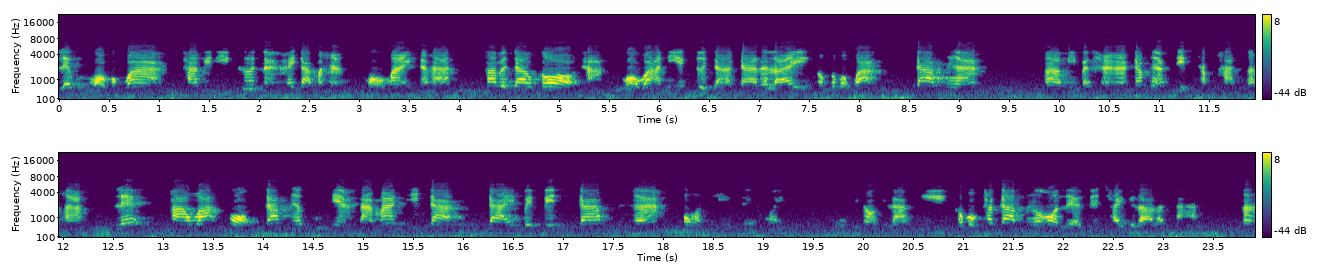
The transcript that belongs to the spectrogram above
แล้วคุณหมอบอกว่าถ้าไม่ดีขึ้นน่ะให้กลับมาหาคุณหมอใหม่นะคะข้าพเจ้าก็ถามคุณหมอว่าอันนี้เกิดจากอาการอะไรเขาก็บอกว่ากล้ามเนื้ออมีปัญหากล้ามเนื้ออักเสบฉับพลันนะคะ และภาวะของกล้ามเนื้อคุณเนี่ยสามารถที่จะกลายไปเป็นกล้ามเนื้ออ่อนแรงได้ด้วยพี่น้องที่รักนี่เขาบอกถ้ากล้ามเนื้ออ่อนแรงเนี่ยใช้เวลารักษานา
